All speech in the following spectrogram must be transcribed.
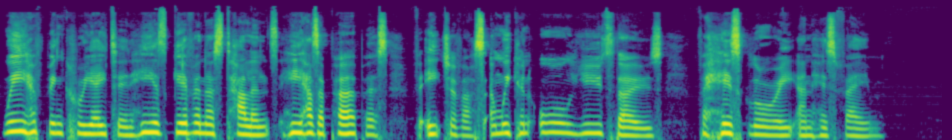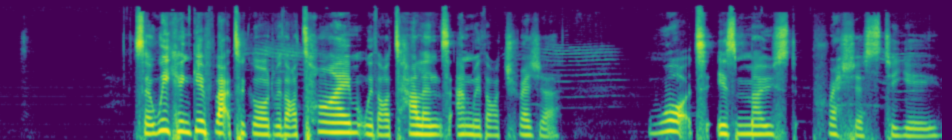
We have been created. He has given us talents. He has a purpose for each of us, and we can all use those for His glory and His fame. So we can give back to God with our time, with our talents, and with our treasure. What is most precious to you?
